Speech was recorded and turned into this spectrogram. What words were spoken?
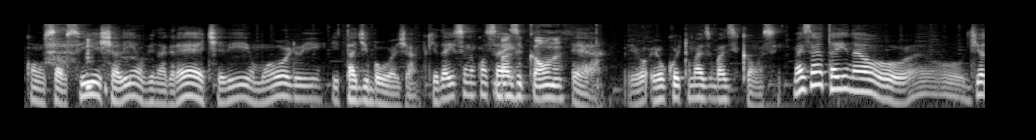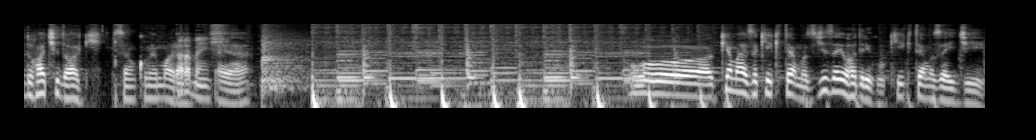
com salsicha ali, um vinagrete ali, um molho e, e tá de boa já. Porque daí você não consegue. Basicão, né? É, eu, eu curto mais o basicão, assim. Mas é, tá aí, né, o, o dia do hot dog. Precisam comemorar. Parabéns. É. O que mais aqui que temos? Diz aí, Rodrigo, o que, que temos aí de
